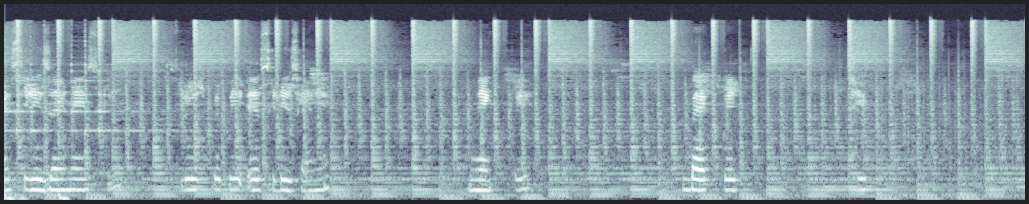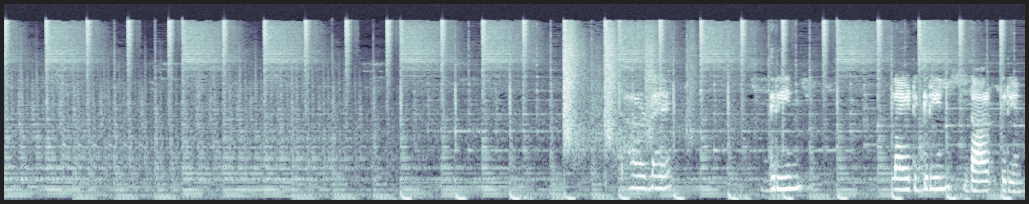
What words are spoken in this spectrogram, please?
ऐसी डिज़ाइन है इसकी स्लीव्स पे भी ऐसी डिज़ाइन है नेक पे बैक पे थर्ड है। Green light green dark green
